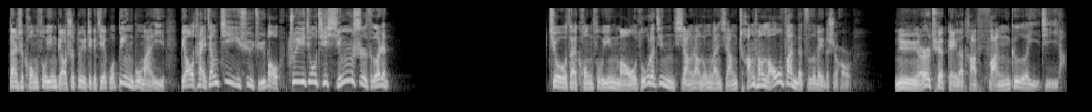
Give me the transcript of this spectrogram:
但是孔素英表示对这个结果并不满意，表态将继续举报，追究其刑事责任。就在孔素英卯足了劲想让荣兰祥尝尝牢饭的滋味的时候，女儿却给了他反戈一击呀！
